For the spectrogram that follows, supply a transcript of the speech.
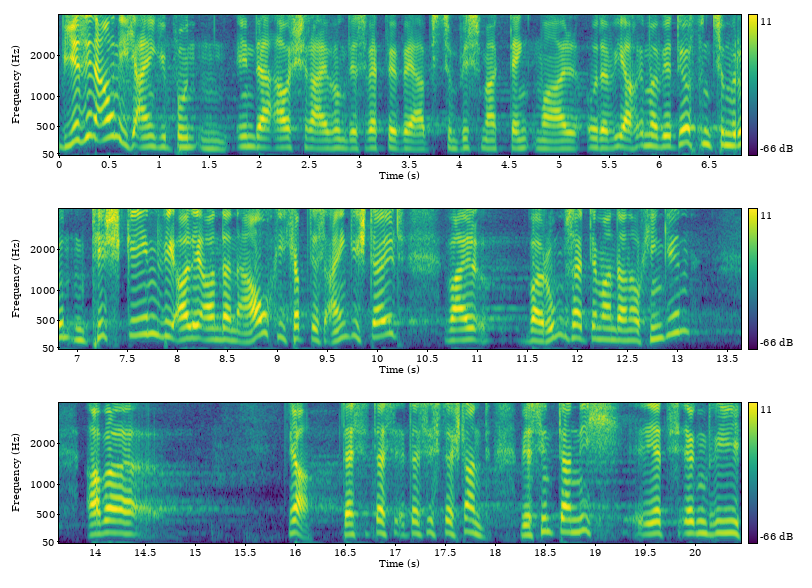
wir sind auch nicht eingebunden in der Ausschreibung des Wettbewerbs zum Bismarck-Denkmal oder wie auch immer. Wir dürfen zum runden Tisch gehen, wie alle anderen auch. Ich habe das eingestellt, weil warum sollte man da noch hingehen? Aber ja, das, das, das ist der Stand. Wir sind dann nicht jetzt irgendwie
